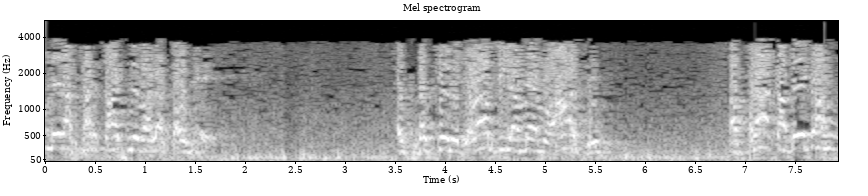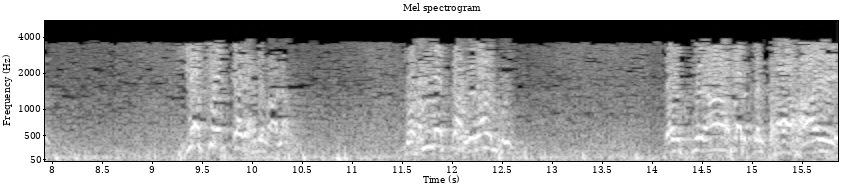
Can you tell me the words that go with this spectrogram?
میرا سر کاٹنے والا کون ہے؟ اس بچے نے جواب دیا، میں معاذ ہوں، افرا کا بیٹا ہوں یسرت کا رہنے والا ہوں، محمد کا غلام ہوں. تو اس نے آ بڑھ کر کہا، ہائے،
